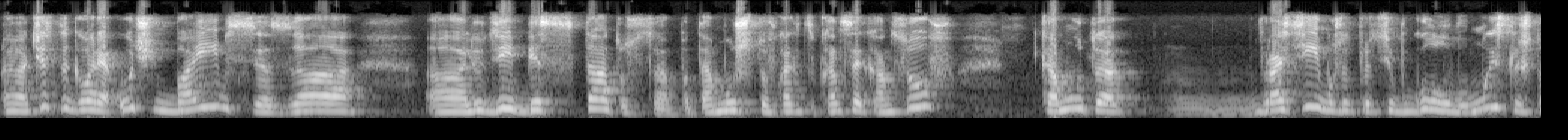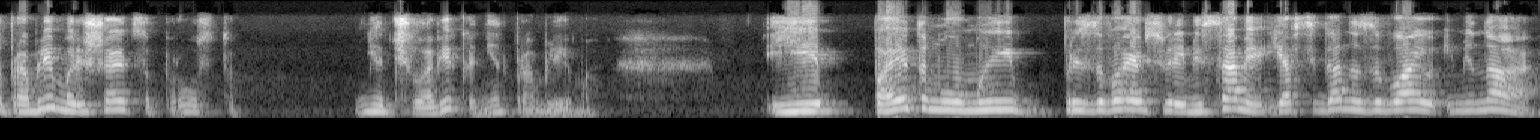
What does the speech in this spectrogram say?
э, честно говоря, очень боимся за э, людей без статуса, потому что в кон- в конце концов кому-то в России может прийти в голову мысль, что проблема решается просто. Нет человека, нет проблемы. И поэтому мы призываем все время, сами, я всегда называю имена,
